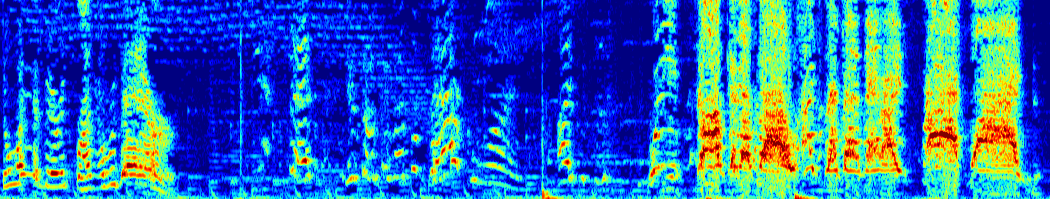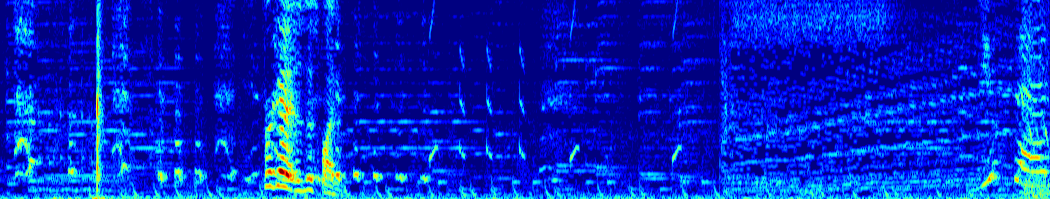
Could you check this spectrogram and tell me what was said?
The one in the very front over there! You said you're talking about the back one. I put the. What are you talking about? I said the very front one! Forget said- it, it's just fighting. You said.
